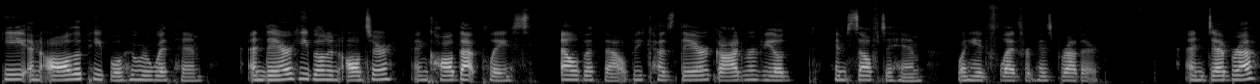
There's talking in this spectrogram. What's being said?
he and all the people who were with him. And there he built an altar and called that place El Bethel, because there God revealed himself to him when he had fled from his brother. And Deborah,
